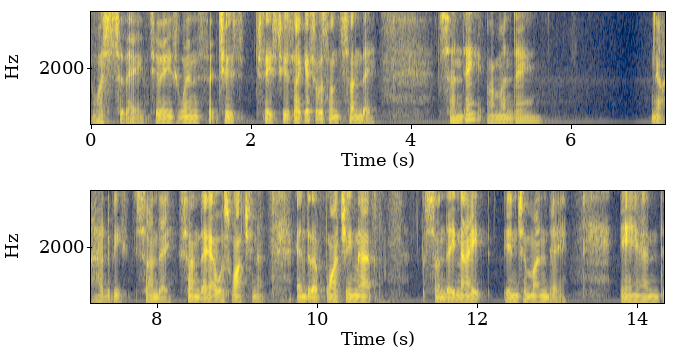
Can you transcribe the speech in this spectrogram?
what's today? Today's Wednesday. Tuesday, today's Tuesday. I guess it was on Sunday. Sunday or Monday? No, it had to be Sunday. Sunday, I was watching that. Ended up watching that Sunday night into Monday. And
